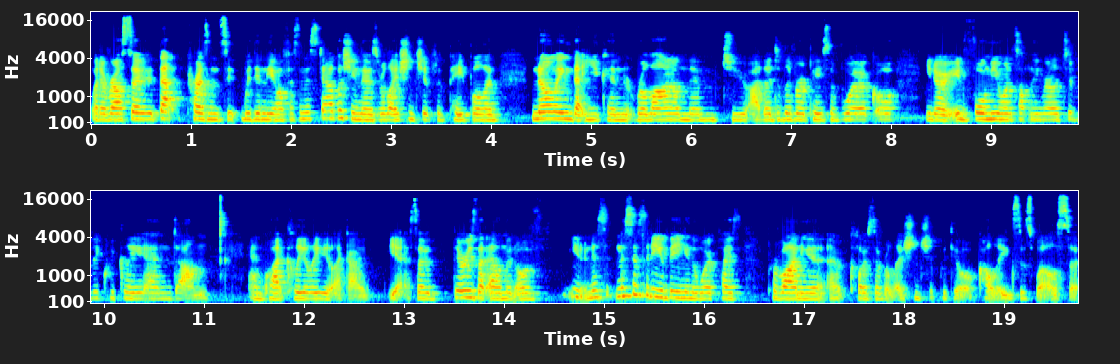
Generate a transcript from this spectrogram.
whatever else. So that presence within the office and establishing those relationships with people and knowing that you can rely on them to either deliver a piece of work or you know inform you on something relatively quickly and um, and quite clearly. Like I yeah, so there is that element of you know necessity of being in the workplace, providing a, a closer relationship with your colleagues as well. So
